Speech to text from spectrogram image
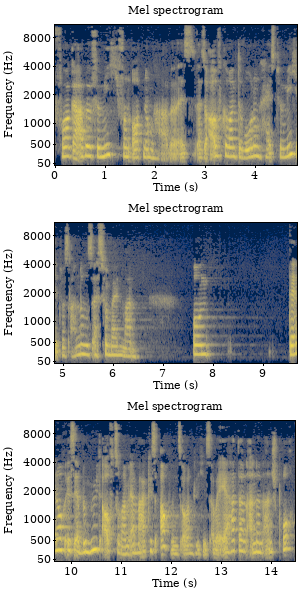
Vorgabe für mich von Ordnung habe. Es, also aufgeräumte Wohnung heißt für mich etwas anderes als für meinen Mann. Und Dennoch ist er bemüht aufzuräumen. Er mag es auch, wenn es ordentlich ist, aber er hat da einen anderen Anspruch.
